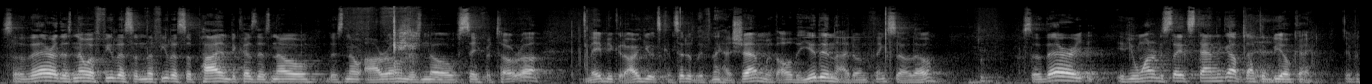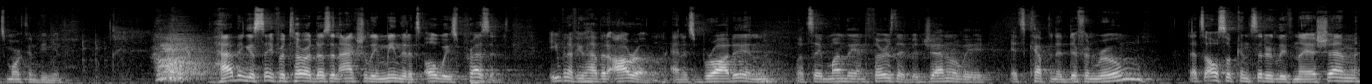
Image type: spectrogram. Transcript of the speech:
So there, there's no afilas and nefilas apayim because there's no there's no aron, there's no sefer Torah. Maybe you could argue it's considered lifnei Hashem with all the yidden. I don't think so though. So there, if you wanted to say it's standing up, that could be okay if it's more convenient. Having a sefer Torah doesn't actually mean that it's always present. Even if you have an aron and it's brought in, let's say Monday and Thursday, but generally it's kept in a different room, that's also considered lifnei Hashem,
